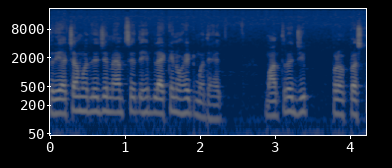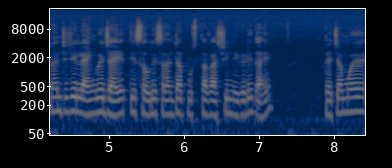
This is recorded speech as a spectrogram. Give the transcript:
तर याच्यामधले जे मॅप्स आहेत हे ब्लॅक अँड व्हाईटमध्ये आहेत. मात्र जी प्र प्रश्नांची जी लँग्वेज आहे ती सौदी सरांच्या पुस्तकाशी निगडीत आहे. त्याच्यामुळे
